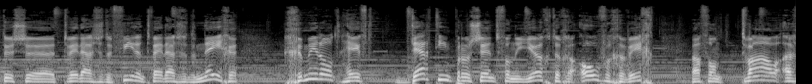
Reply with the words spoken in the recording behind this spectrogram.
tussen 2004 en 2009. Gemiddeld heeft 13% van de jeugdigen overgewicht. Waarvan 12, eh,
